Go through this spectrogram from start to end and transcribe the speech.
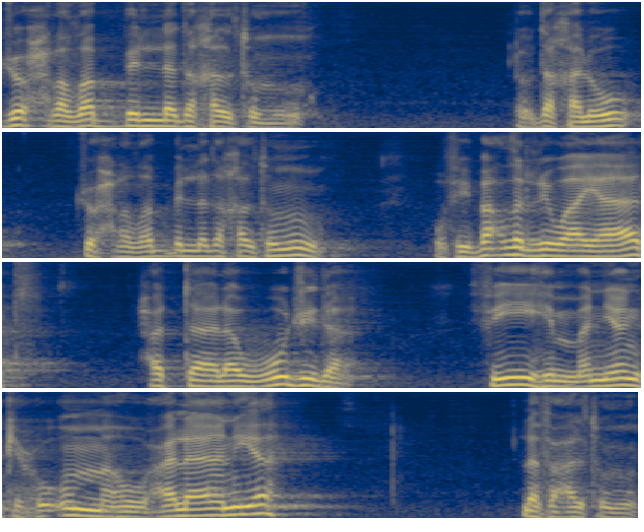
جحر ضب لدخلتموه. لو دخلوا جحر ضب لدخلتموه وفي بعض الروايات حتى لو وجد فيهم من ينكح أمه علانية لفعلتموه.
